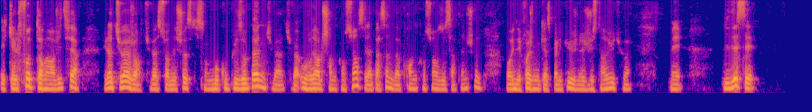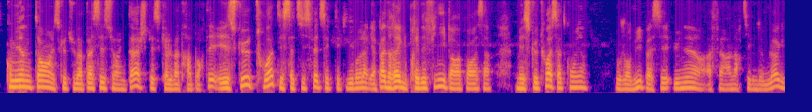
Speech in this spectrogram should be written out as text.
Et quelle faute tu aurais envie de faire? Et là, tu vois, genre, tu vas sur des choses qui sont beaucoup plus open, tu vas, ouvrir le champ de conscience et la personne va prendre conscience de certaines choses. Bon, et des fois, je me casse pas le cul, je laisse juste un vu, tu vois. Mais l'idée, c'est combien de temps est-ce que tu vas passer sur une tâche, qu'est-ce qu'elle va te rapporter, et est-ce que toi, tu es satisfait de cet équilibre-là? Il n'y a pas de règle prédéfinie par rapport à ça, mais est-ce que toi, ça te convient? Aujourd'hui, passer une heure à faire un article de blog,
